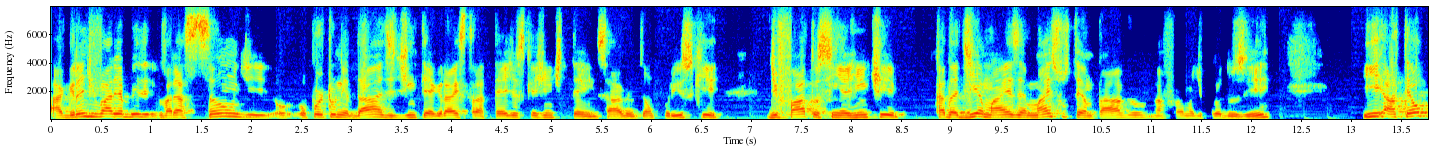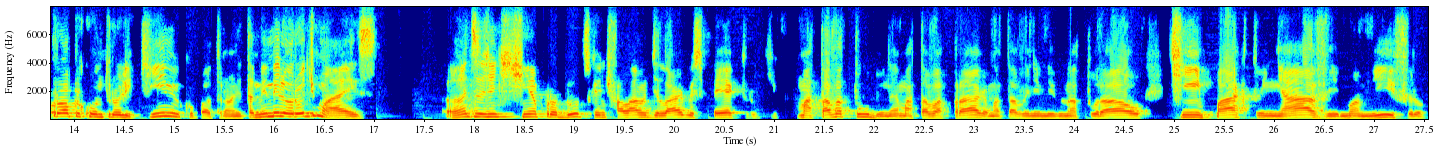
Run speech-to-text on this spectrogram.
a grande variação de oportunidades de integrar estratégias que a gente tem, sabe? Então, por isso que, de fato, assim, a gente cada dia mais é mais sustentável na forma de produzir e até o próprio controle químico, patrone, também melhorou demais. Antes a gente tinha produtos que a gente falava de largo espectro, que matava tudo, né? Matava a praga, matava o inimigo natural, tinha impacto em ave, mamífero.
